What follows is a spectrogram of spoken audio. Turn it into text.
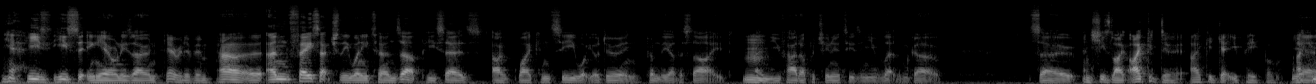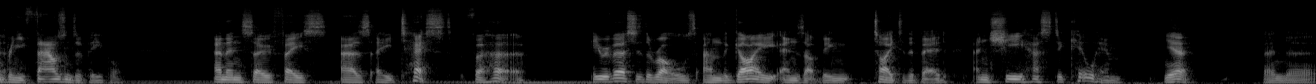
Yeah, He's, he's sitting here on his own. get rid of him. How, uh, and Face actually, when he turns up, he says, I, "I can see what you're doing from the other side, Mm. and you've had opportunities and you've let them go." So And she's like, I could do it. I could get you people. I can bring you thousands of people. And then so Face, as a test for her, he reverses the roles, and the guy ends up being tied to the bed, and she has to kill him. yeah, and uh,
